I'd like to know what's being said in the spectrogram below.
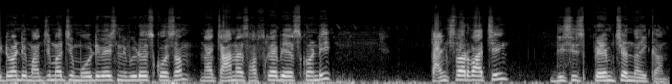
ఇటువంటి మంచి మంచి మోటివేషనల్ వీడియోస్ కోసం నా ఛానల్ సబ్స్క్రైబ్ చేసుకోండి. Thanks for watching this is Premchand icon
